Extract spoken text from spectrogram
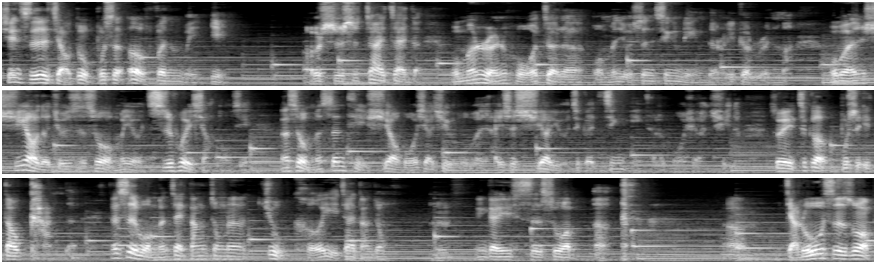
现实的角度不是二分为一，而实实在在的，我们人活着呢，我们有身心灵的一个人嘛，我们需要的就是说，我们有智慧想东西，但是我们身体需要活下去，我们还是需要有这个经营才能活下去的。所以这个不是一刀砍的，但是我们在当中呢，就可以在当中，嗯，应该是说，呃，呃，假如是说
